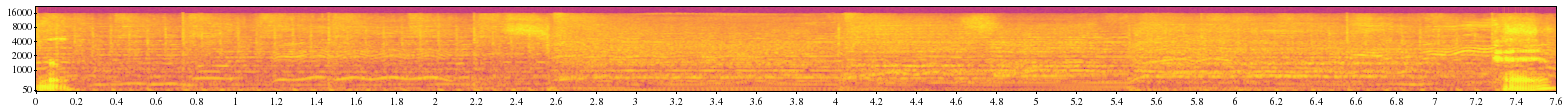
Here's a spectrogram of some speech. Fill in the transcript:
No. Okay.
